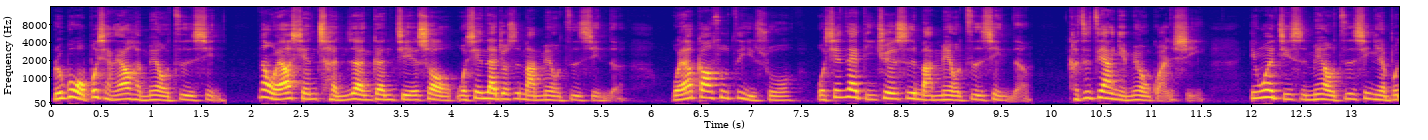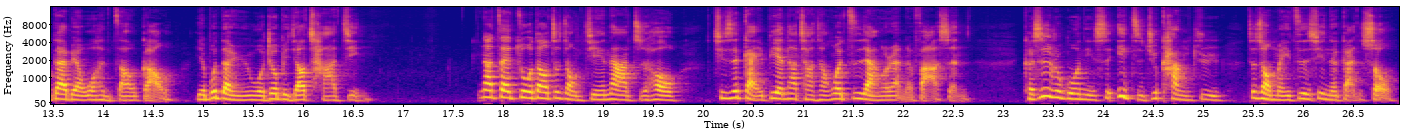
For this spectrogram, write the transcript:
如果我不想要很没有自信，那我要先承认跟接受，我现在就是蛮没有自信的。我要告诉自己说，我现在的确是蛮没有自信的，可是这样也没有关系。因为即使没有自信，也不代表我很糟糕，也不等于我就比较差劲。那在做到这种接纳之后，其实改变它常常会自然而然的发生。可是如果你是一直去抗拒这种没自信的感受，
